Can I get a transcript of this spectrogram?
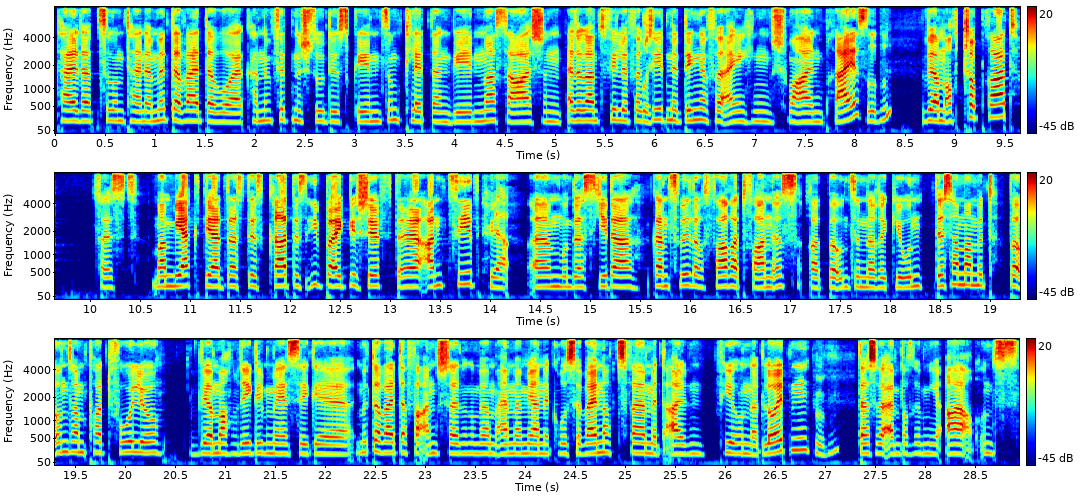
Teil dazu, einen Teil der Mitarbeiter, wo er kann in Fitnessstudios gehen, zum Klettern gehen, Massagen, also ganz viele verschiedene Dinge für eigentlich einen schmalen Preis. Wir haben auch Jobrad. Das heißt, man merkt ja, dass das gerade das E-Bike-Geschäft äh, anzieht Ja. ähm, und dass jeder ganz wild aufs Fahrradfahren ist, gerade bei uns in der Region. Das haben wir mit bei unserem Portfolio. Wir machen regelmäßige Mitarbeiterveranstaltungen. Wir haben einmal im Jahr eine große Weihnachtsfeier mit allen 400 Leuten, dass wir einfach im Jahr uns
